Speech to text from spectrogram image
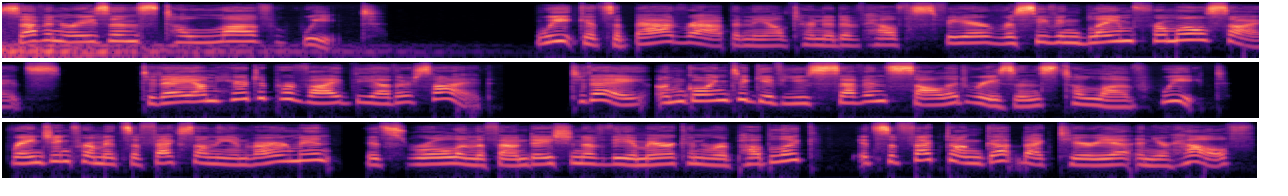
Seven Reasons to Love Wheat. Wheat gets a bad rap in the alternative health sphere, receiving blame from all sides. Today, I'm here to provide the other side. Today, I'm going to give you seven solid reasons to love wheat ranging from its effects on the environment, its role in the foundation of the American Republic, its effect on gut bacteria and your health,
